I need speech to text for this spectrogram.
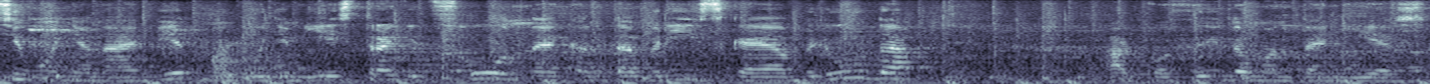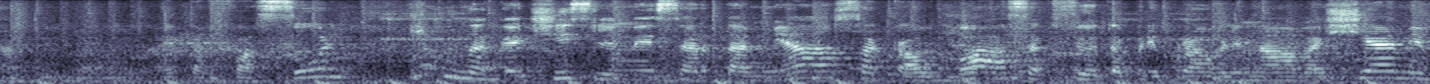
Сегодня на обед мы будем есть традиционное кантабрийское блюдо акофидо монтаньеса. Это фасоль и многочисленные сорта мяса, колбасок. Все это приправлено овощами.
